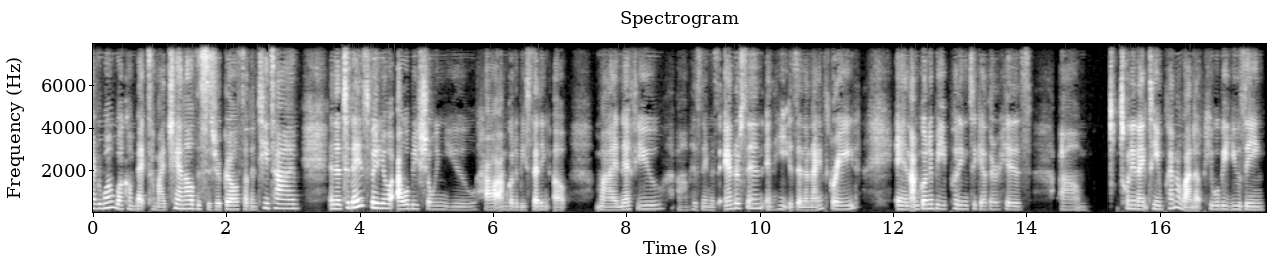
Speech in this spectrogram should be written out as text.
Hi everyone, welcome back to my channel. This is your girl Southern Tee Time and in today's video I will be showing you how I'm going to be setting up my nephew. Um, his name is Anderson and he is in the ninth grade and I'm going to be putting together his um, 2019 planner lineup. He will be using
